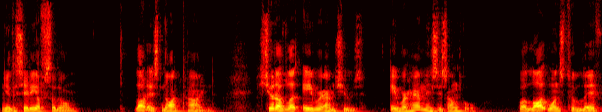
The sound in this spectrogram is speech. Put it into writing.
near the city of Sodom. Lot is not kind. He should have let Abraham choose. Abraham is his uncle. But Lot wants to live,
